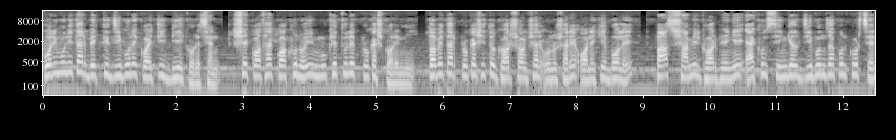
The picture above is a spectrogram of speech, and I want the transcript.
পরিমণি তার ব্যক্তি জীবনে কয়টি বিয়ে করেছেন? সে কথা কখনোই মুখে তুলে প্রকাশ করেননি। তবে তার প্রকাশিত ঘর সংসার অনুসারে অনেকে বলে, পাঁচ স্বামীর ঘর ভেঙে এখন সিঙ্গেল জীবনযাপন করছেন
